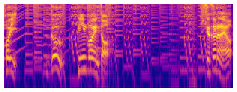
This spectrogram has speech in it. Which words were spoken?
ほい、ゴーピンポイント引っかかるなよ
